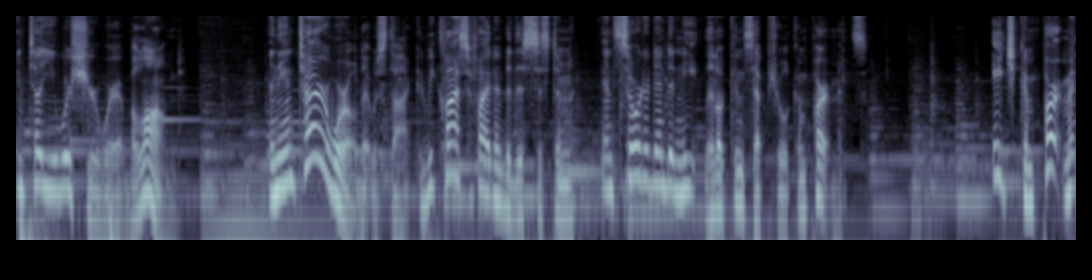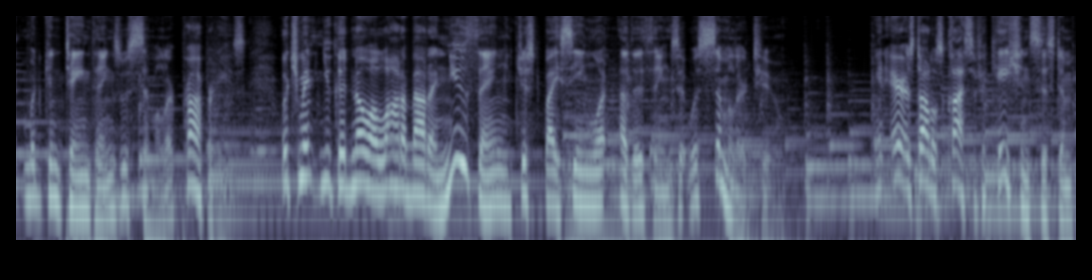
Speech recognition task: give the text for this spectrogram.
until you were sure where it belonged. And the entire world, it was thought, could be classified into this system and sorted into neat little conceptual compartments. Each compartment would contain things with similar properties, which meant you could know a lot about a new thing just by seeing what other things it was similar to. In Aristotle's classification system,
